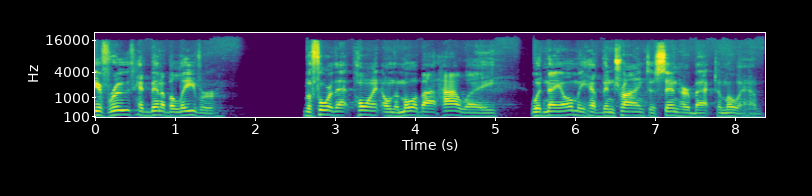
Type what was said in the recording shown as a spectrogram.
if Ruth had been a believer before that point on the Moabite highway, would Naomi have been trying to send her back to Moab.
